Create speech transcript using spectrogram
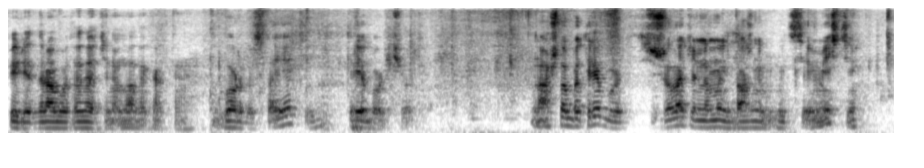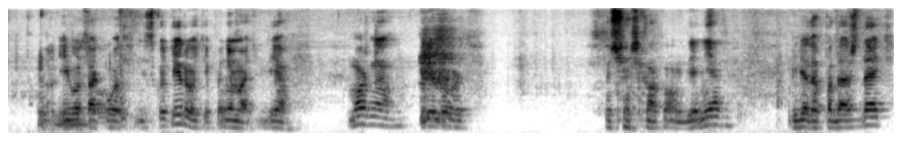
перед работодателем, надо как-то гордо стоять и требовать чего-то. Ну, а чтобы требовать, желательно мы должны быть все вместе и вот так вот дискутировать и понимать, где можно требовать, стучать кулаком, где нет, где-то подождать,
